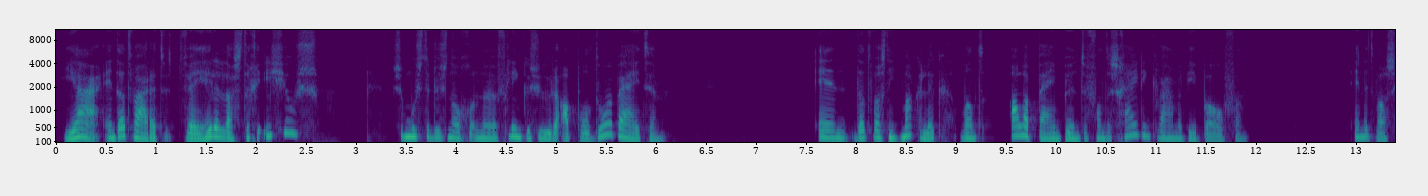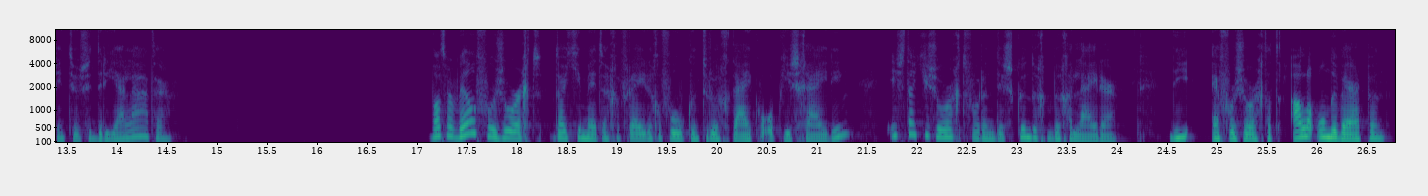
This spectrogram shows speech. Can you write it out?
Ja, en dat waren twee hele lastige issues. Ze moesten dus nog een eh, flinke zure appel doorbijten. En dat was niet makkelijk, want alle pijnpunten van de scheiding kwamen weer boven. En het was intussen drie jaar later. Wat er wel voor zorgt dat je met een gevreden gevoel kunt terugkijken op je scheiding, is dat je zorgt voor een deskundige begeleider die ervoor zorgt dat alle onderwerpen,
